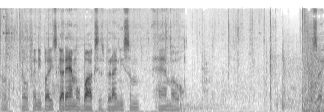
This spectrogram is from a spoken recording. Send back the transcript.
I don't know if anybody's got ammo boxes, but I need some ammo. Yes, I.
